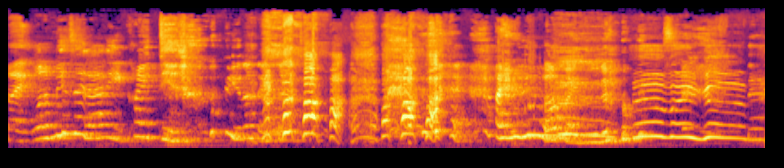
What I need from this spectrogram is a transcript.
like 我的面在哪里？快点 you know that kind of I really want my noodle. oh my god Then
